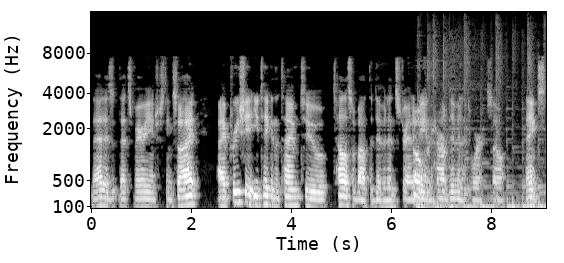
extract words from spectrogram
that is that's very interesting. So I I appreciate you taking the time to tell us about the dividend strategy oh, and how dividends work. So thanks.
